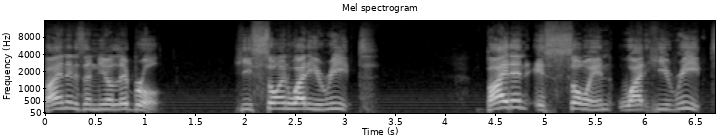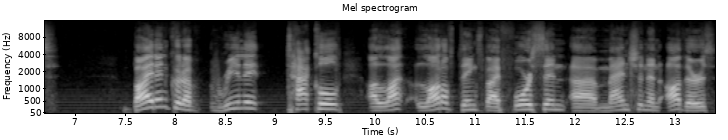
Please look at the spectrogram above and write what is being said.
Biden is a neoliberal. He's sowing what he reaped. Biden is sowing what he reaped. Biden could have really tackled a lot, a lot of things by forcing uh, Manchin and others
